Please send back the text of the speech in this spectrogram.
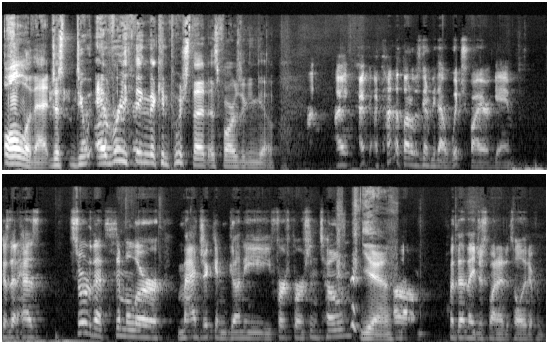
all of that. Just do everything that can push that as far as we can go. I I, I kind of thought it was going to be that Witchfire game because it has sort of that similar magic and gunny first person tone. Yeah. Um, but then they just went in a totally different,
